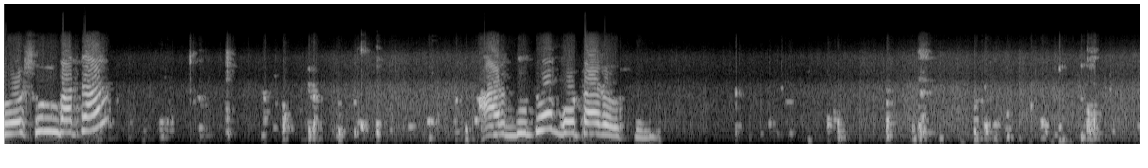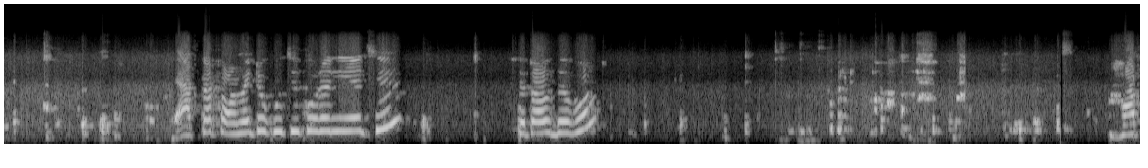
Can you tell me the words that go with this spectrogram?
রসুন বাটা আর দুটো গোটা রসুন। একটা টমেটো কুচি করে নিয়েছি, সেটাও দেব। হাফ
